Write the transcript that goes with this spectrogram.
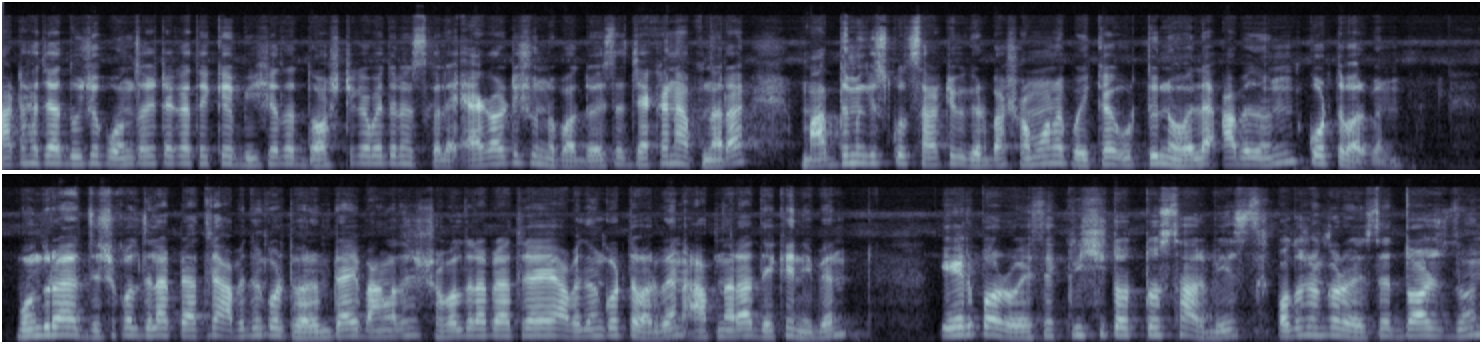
আট হাজার দুশো পঞ্চাশ টাকা থেকে বিশ হাজার দশ টাকা বেতন স্কেলে এগারোটি শূন্য পদ রয়েছে, যেখানে আপনারা মাধ্যমিক স্কুল সার্টিফিকেট বা সমন্বয় পরীক্ষায় উত্তীর্ণ হলে আবেদন করতে পারবেন। বন্ধুরা, যে সকল জেলার প্রার্থীরা আবেদন করতে পারবেন, প্রায় বাংলাদেশের সকল জেলার প্রার্থীরা আবেদন করতে পারবেন। আপনারা দেখে নেবেন এরপর রয়েছে কৃষি তথ্য সার্ভিস, পদসংখ্যা রয়েছে দশজন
